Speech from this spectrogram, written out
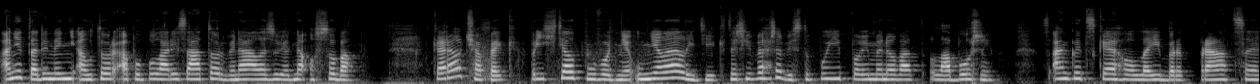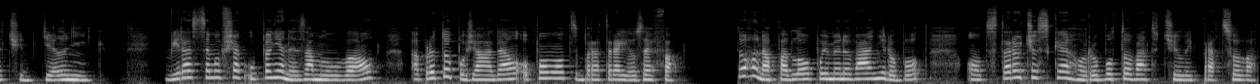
ani tady není autor a popularizátor vynálezu jedna osoba. Karel Čapek prý chtěl původně umělé lidi, kteří ve hře vystupují, pojmenovat laboři. Z anglického labor, práce či dělník. Výraz se mu však úplně nezamlouval a proto požádal o pomoc bratra Josefa. Toho napadlo pojmenování robot od staročeského robotovat, čili pracovat.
